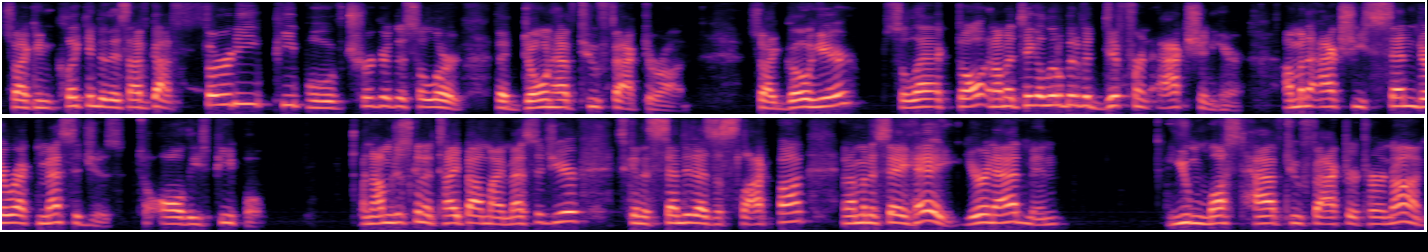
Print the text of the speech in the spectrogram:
So I can click into this. I've got 30 people who've triggered this alert that don't have two-factor on. So I go here, select all, and I'm gonna take a little bit of a different action here. I'm gonna actually send direct messages to all these people. And I'm just gonna type out my message here. It's gonna send it as a Slack bot. And I'm gonna say, hey, you're an admin you must have two-factor turned on.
